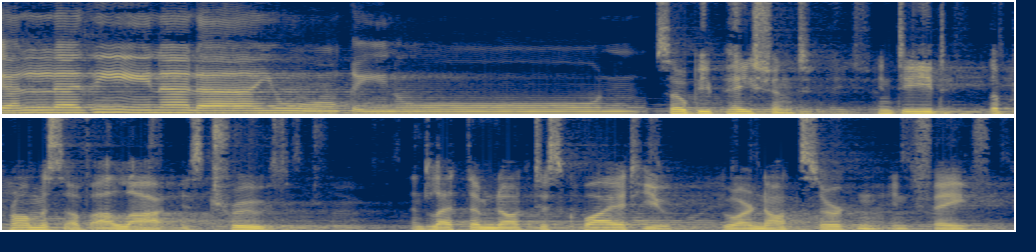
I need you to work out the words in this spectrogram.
الذين لا يوقنون So be patient. Indeed, the promise of Allah is truth, and let them not disquiet you who are not certain in faith.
